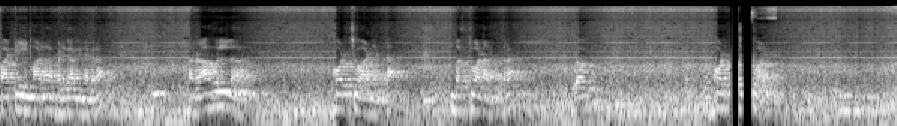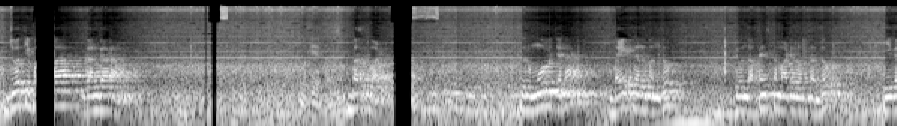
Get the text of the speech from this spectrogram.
ಪಾಟೀಲ್ ಮಾಳ ಬೆಳಗಾವಿ ನಗರ. ರಾಹುಲ್ ಕೋಡ್ಚವಾಡ್ ಅಂತ ಬಸ್ತವಾಡ ಹತ್ರ. ಕೋಡ್ಚವಾಡ್ ಜ್ಯೋತಿಬಾ ಗಂಗಾರಾಮ್. ಬಸ್ತವಾಡ್ ಇವರು ಮೂರು ಜನ ಬೈಕ್ನಲ್ಲಿ ಬಂದು ಈ ಒಂದು ಅಫೆನ್ಸ್ನ ಮಾಡಿರುವಂಥದ್ದು ಈಗ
